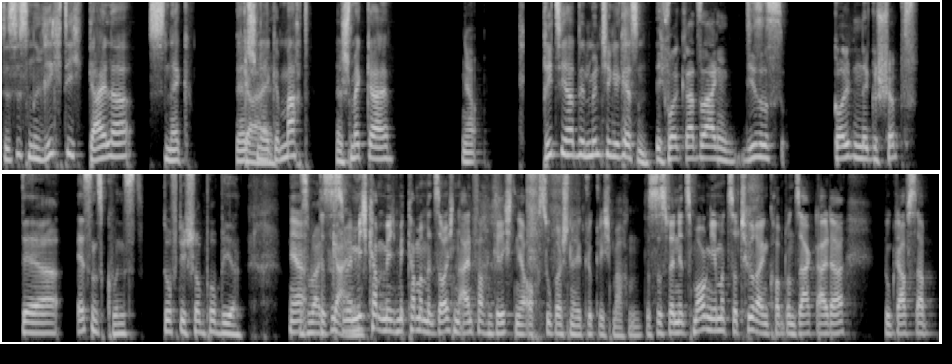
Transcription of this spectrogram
das ist ein richtig geiler Snack. Der ist Geil. schnell gemacht, der schmeckt geil. Ja. Trizi hat in München gegessen. Ich wollte gerade sagen, dieses goldene Geschöpf der Essenskunst durfte ich schon probieren. Ja, Das das ist, mich kann, mich, kann man mit solchen einfachen Gerichten ja auch super schnell glücklich machen. Das ist, wenn jetzt morgen jemand zur Tür reinkommt und sagt, Alter, du darfst ab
